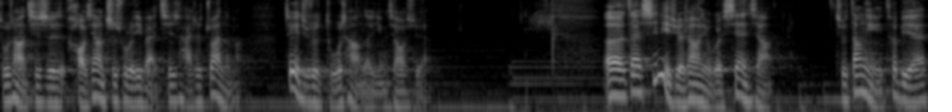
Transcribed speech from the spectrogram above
赌场其实好像支出了一百，其实还是赚的嘛，这个就是赌场的营销学。呃，在心理学上有个现象，就当你特别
